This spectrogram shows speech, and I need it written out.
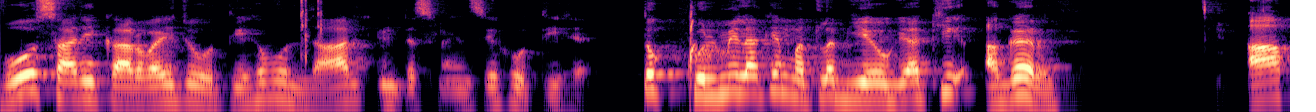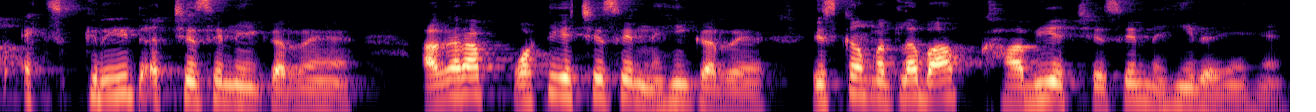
वो सारी कार्रवाई जो होती है, वो लार्ज इंटेस्टाइन से होती है। तो कुल मिला के मतलब ये हो गया कि अगर आप एक्सक्रीट अच्छे से नहीं कर रहे हैं, अगर आप पॉटी अच्छे से नहीं कर रहे हैं, इसका मतलब आप खा भी अच्छे से नहीं रहे हैं।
